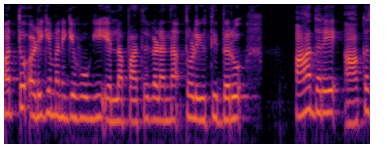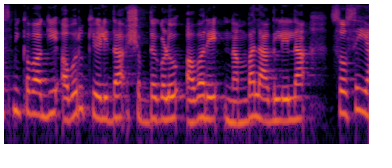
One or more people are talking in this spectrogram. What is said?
ಮತ್ತು ಅಡಿಗೆ ಮನೆಗೆ ಹೋಗಿ ಎಲ್ಲ ಪಾತ್ರೆಗಳನ್ನು ತೊಳೆಯುತ್ತಿದ್ದರು. ಆದರೆ ಆಕಸ್ಮಿಕವಾಗಿ ಅವರು ಕೇಳಿದ ಶಬ್ದಗಳು ಅವರೇ ನಂಬಲಾಗಲಿಲ್ಲ. ಸೊಸೆಯ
